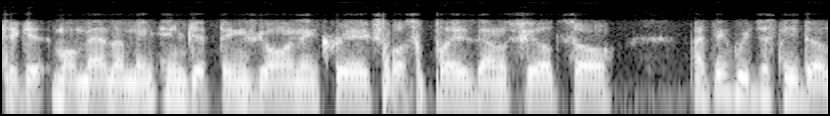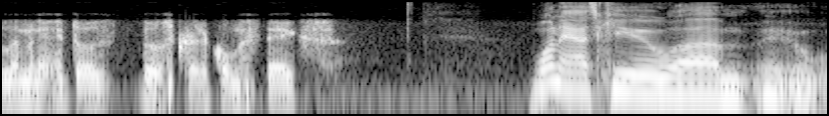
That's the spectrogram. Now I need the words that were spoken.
to, to get momentum and, and get things going and create explosive plays down the field. So I think we just need to eliminate those those critical mistakes. Want to ask you um,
